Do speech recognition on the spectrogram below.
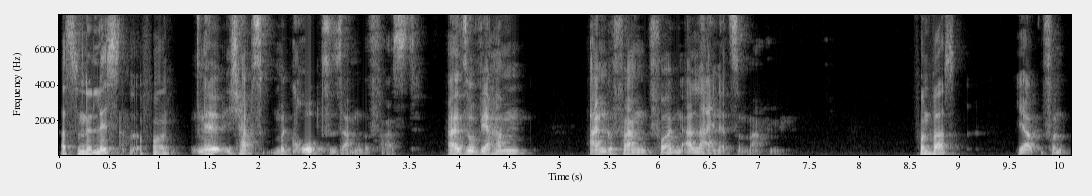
Hast du eine Liste davon? Äh, Ich habe es mal grob zusammengefasst. Also wir haben angefangen, Folgen alleine zu machen. Von was? Ja, von,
